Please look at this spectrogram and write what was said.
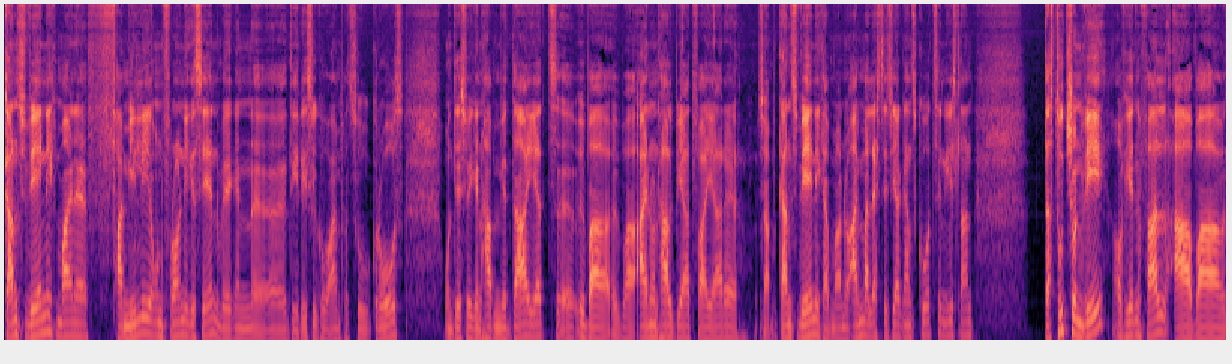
ganz wenig meine Familie und Freunde gesehen, wegen äh, die Risiko war einfach zu groß und deswegen haben wir da jetzt äh, über über eineinhalb Jahre, zwei Jahre ganz wenig, haben wir nur einmal letztes Jahr ganz kurz in Island. Das tut schon weh, auf jeden Fall, aber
